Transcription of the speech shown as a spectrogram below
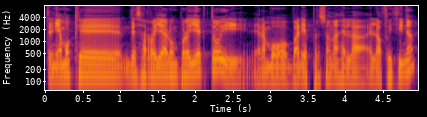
teníamos que desarrollar un proyecto y éramos varias personas en la, en la oficina,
